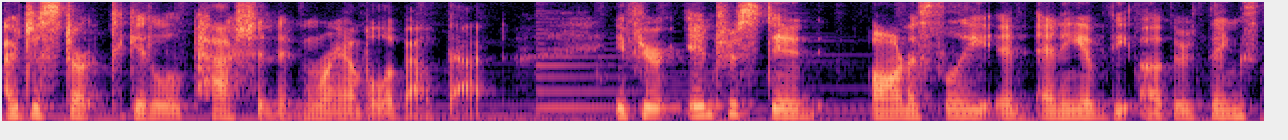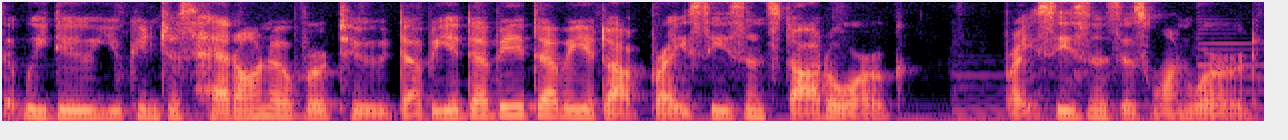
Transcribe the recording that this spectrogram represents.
I just start to get a little passionate and ramble about that. If you're interested honestly, in any of the other things that we do, you can just head on over to www.brightseasons.org. Bright Seasons is one word,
